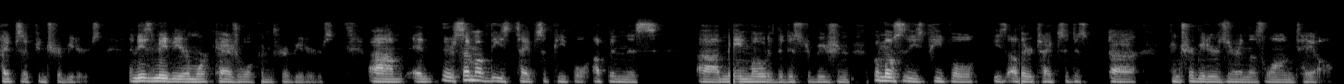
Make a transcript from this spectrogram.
types of contributors. And these maybe are more casual contributors. Um, and there's some of these types of people up in this uh, main mode of the distribution, but most of these people, these other types of uh, contributors are in this long tail.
